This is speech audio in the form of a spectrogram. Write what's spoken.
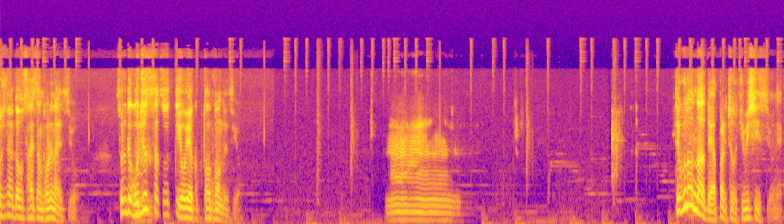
うしないと採算取れないですよ。それで50冊ってようやく飛んだんですよ。うーん。ってことになると、やっぱりちょっと厳しいですよね。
